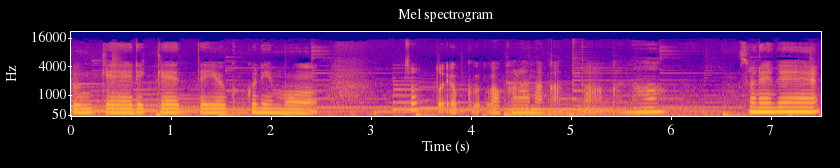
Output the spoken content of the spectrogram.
文系理系っていうくくりもちょっとよくわからなかったかな。それで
